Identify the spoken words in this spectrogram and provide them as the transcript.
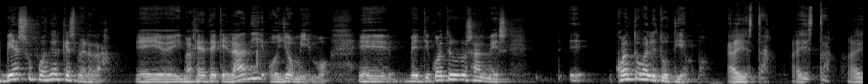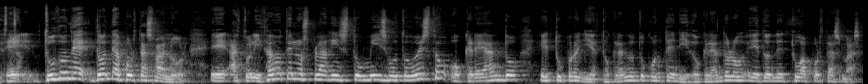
voy a suponer que es verdad. Eh, imagínate que Dani o yo mismo, 24 eh, euros al mes. ¿Cuánto vale tu tiempo? Ahí está. Ahí está, ahí está. Eh, ¿Tú dónde, dónde, aportas valor? Eh, ¿Actualizándote los plugins tú mismo, todo esto, o creando eh, tu proyecto, creando tu contenido, creándolo donde tú aportas más?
